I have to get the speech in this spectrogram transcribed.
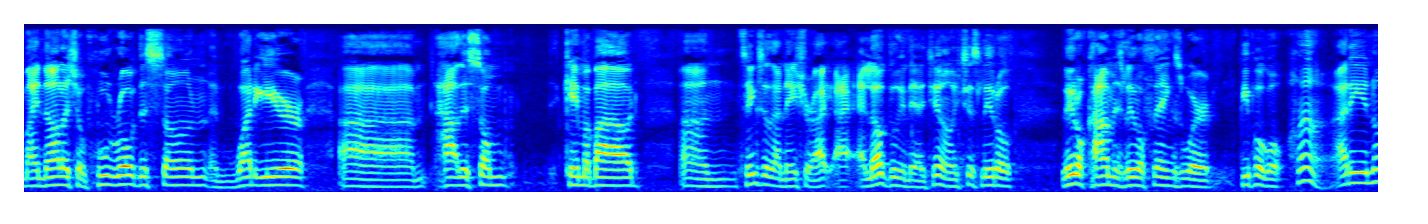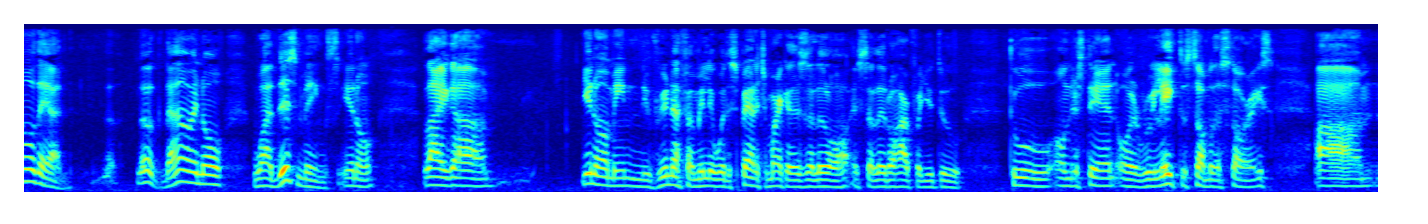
my knowledge of who wrote this song and what year, um, how this song came about, things of that nature. I, I, I love doing that. You know, it's just little little comments, little things where people go, "Huh, I didn't know that." Look, now I know what this means. You know, like. Uh, you know, I mean, if you're not familiar with the Spanish market, it's a little it's a little hard for you to to understand or relate to some of the stories. Um,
